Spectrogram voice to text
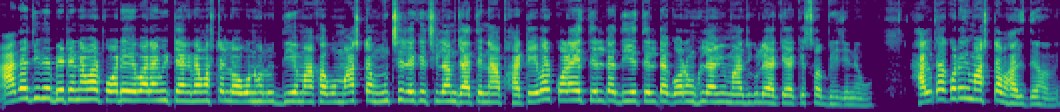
আদা জিরে বেটে নেওয়ার পরে এবার আমি ট্যাংরা মাছটা, লবণ, হলুদ দিয়ে মাখাবো। মাছটা মুছে রেখেছিলাম যাতে না ফাটে। এবার কড়াইয়ে তেলটা দিয়ে তেলটা গরম হলে আমি মাছগুলো একে একে সব ভেজে নেব। হালকা করেই মাছটা ভাজতে হবে।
